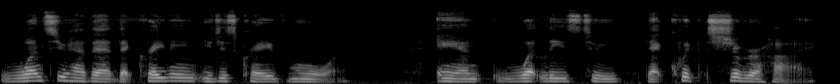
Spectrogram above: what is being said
Once you have that that craving, you just crave more. And what leads to that quick sugar high.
